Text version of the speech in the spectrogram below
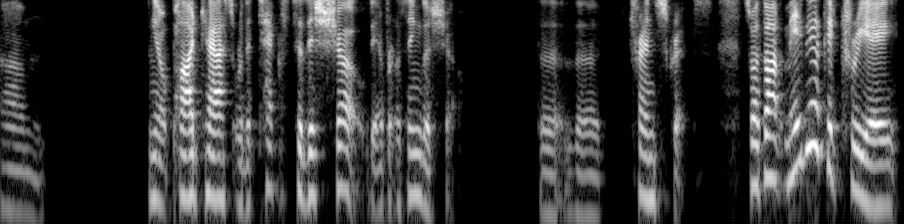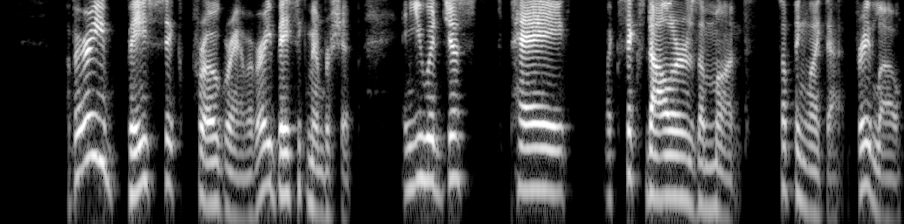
um, you know, podcast or the text to this show, the Effortless English show, the the transcripts. So I thought maybe I could create a very basic program, a very basic membership, and you would just pay like six dollars a month, something like that, very low,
